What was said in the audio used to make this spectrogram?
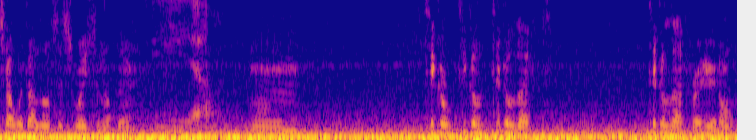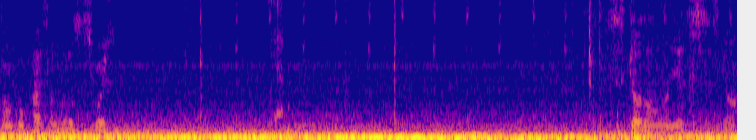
Keep going. Watch out with that little situation up there. Yeah. Um, take a take a take a left. Take a left right here. Don't don't go past that little situation. Yeah. Just go. Don't. Yeah, just, just go.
